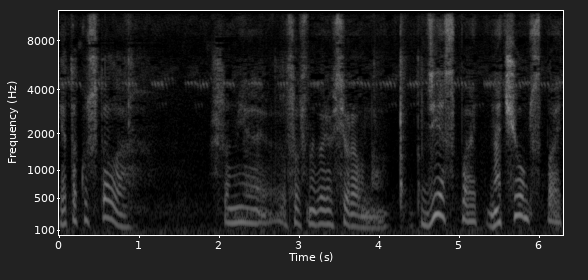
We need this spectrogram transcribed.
Я так устала, что мне, собственно говоря, все равно. Где спать, на чем спать.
